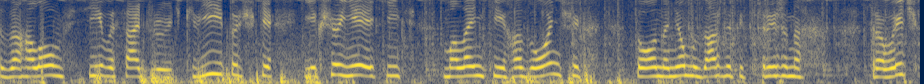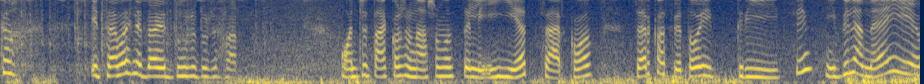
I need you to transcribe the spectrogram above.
Загалом всі висаджують квіточки. Якщо є якийсь маленький газончик, то на ньому завжди підстрижена травичка. І це виглядає дуже-дуже гарно. Отже, також в нашому селі є церква, церква Святої Трійці, і біля неї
